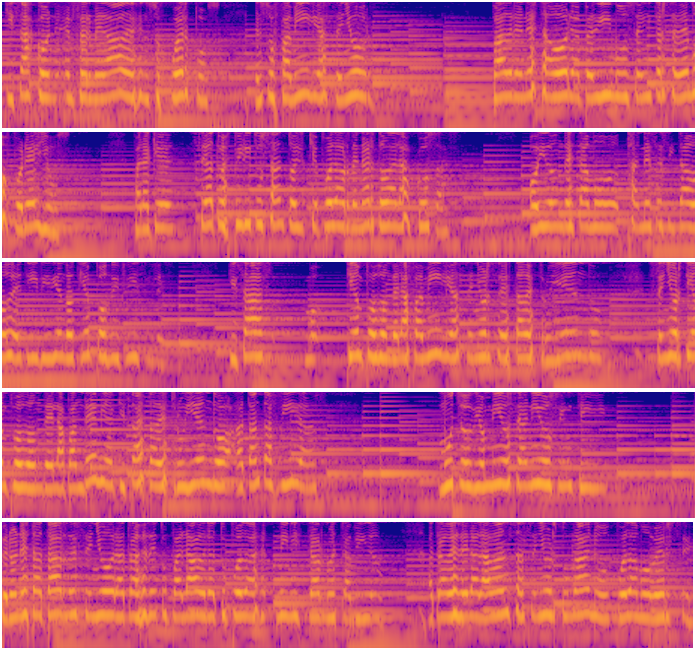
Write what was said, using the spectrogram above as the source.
quizás con enfermedades en sus cuerpos, en sus familias, Señor. Padre, en esta hora pedimos e intercedemos por ellos, para que sea tu Espíritu Santo el que pueda ordenar todas las cosas. Hoy donde estamos tan necesitados de ti, viviendo tiempos difíciles, quizás tiempos donde la familia, Señor, se está destruyendo. Señor, tiempos donde la pandemia quizás está destruyendo a tantas vidas. Muchos, Dios mío, se han ido sin ti. Pero en esta tarde, Señor, a través de tu palabra, tú puedas ministrar nuestra vida. A través de la alabanza, Señor, tu mano pueda moverse.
